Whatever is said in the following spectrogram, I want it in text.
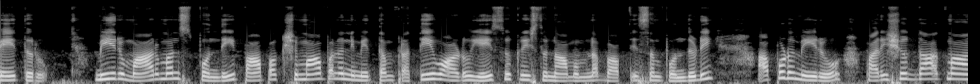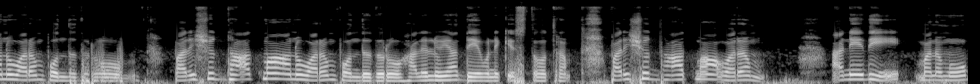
పేతురు మీరు మారుమనసు పొంది పాపక్షమాపణ నిమిత్తం ప్రతివాడు యేసుక్రీస్తు నామంన బాప్తిసం పొందుడి. అప్పుడు మీరు పరిశుద్ధాత్మ అను వరం పొందుదురు. పరిశుద్ధాత్మ అను వరం పొందుదురు. హలలుయ దేవునికి స్తోత్రం. పరిశుద్ధాత్మ వరం అనేది మనము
